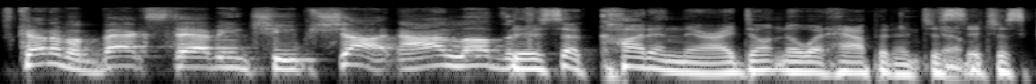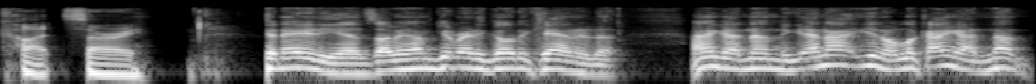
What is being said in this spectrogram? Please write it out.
It's kind of a backstabbing, cheap shot. Now, I love the There's a cut in there. I don't know what happened. It just it just cut. Sorry. Canadians. I mean, I'm getting ready to go to Canada. I ain't got nothing to, and I, you know, look, I ain't got nothing.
